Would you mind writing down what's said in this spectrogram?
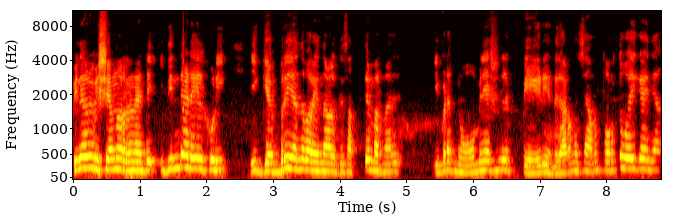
പിന്നെ ഒരു വിഷയം എന്ന് പറഞ്ഞിട്ട് ഇതിന്റെ ഇടയിൽ കൂടി ഈ ഗബ്രി എന്ന് പറയുന്ന ആൾക്ക് സത്യം പറഞ്ഞാൽ ഇവിടെ നോമിനേഷനിൽ പേടിയുണ്ട്. കാരണം എന്ന് വെച്ചാൽ അവൻ പുറത്തു പോയി കഴിഞ്ഞാൽ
